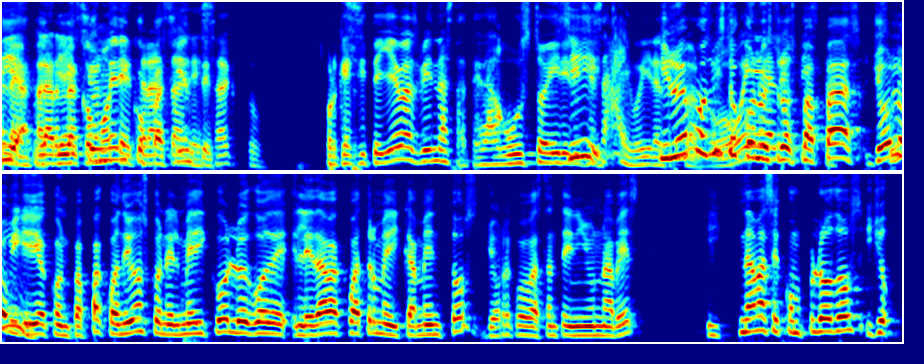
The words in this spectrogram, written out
empatía, la relación médico-paciente. Exacto. Porque si te llevas bien, hasta te da gusto ir y dices, ay, voy a ir al Y lo hemos visto con a nuestros dentista". papás. Yo lo Sí. vi con mi papá. Cuando íbamos con el médico, luego de- le daba cuatro medicamentos. Yo recuerdo bastante niño una vez. Y nada más se compró dos. Y yo,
